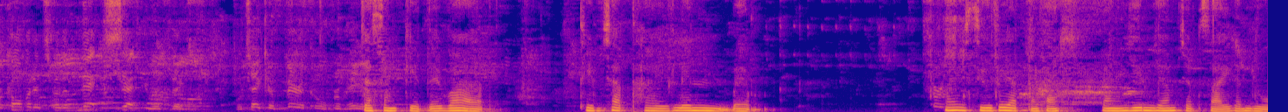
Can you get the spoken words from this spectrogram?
the confidence for the next set, you would think. Will take a miracle from จะ here. สังเกตได้ว่า ทีมชาติไทยเล่นแบบ ไม่ซีเรียสนะคะ ยังยิ้มแย้มแจ่มใสกันอยู่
